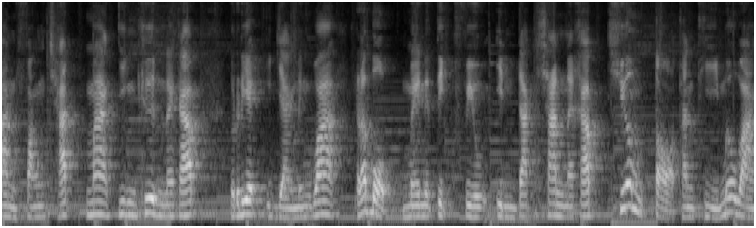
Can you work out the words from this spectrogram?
านฟังชัดมากยิ่งขึ้นนะครับ เรียกอีกอย่างหนึ่งว่าระบบ Magnetic Field Induction นะครับเชื่อมต่อทันทีเมื่อวาง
